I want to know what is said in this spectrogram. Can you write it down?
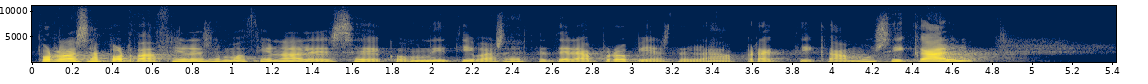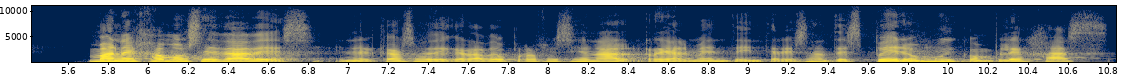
por las aportaciones emocionales, eh, cognitivas, etcétera, propias de la práctica musical. Manejamos edades, en el caso de grado profesional, realmente interesantes, pero muy complejas.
